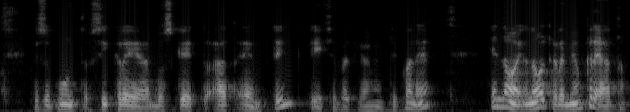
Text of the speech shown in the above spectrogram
A questo punto si crea boschetto at empty, dice praticamente qual è, e noi una volta che l'abbiamo creato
